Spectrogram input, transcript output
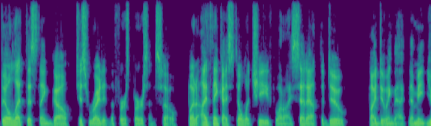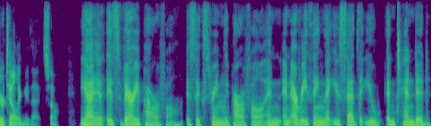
Bill, let this thing go. Just write it in the first person. So, but I think I still achieved what I set out to do by doing that. I mean, you're telling me that. So, yeah, it, it's very powerful. It's extremely powerful. And and everything that you said that you intended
